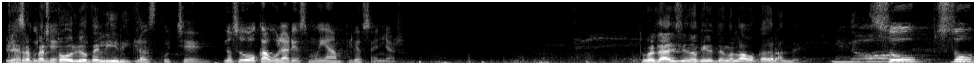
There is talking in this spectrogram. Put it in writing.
qué repertorio de lírica. Lo escuché. No, su vocabulario es muy amplio, señor. ¿Tú me estás diciendo que yo tengo la boca grande? No. Su, su,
